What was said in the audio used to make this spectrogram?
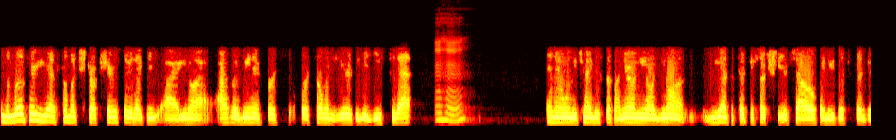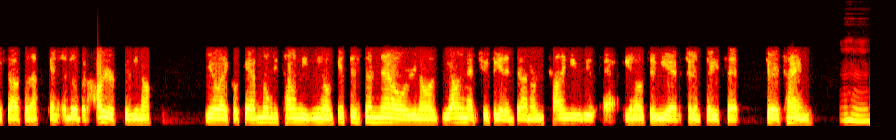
in the military you have so much structure, so like you uh, you know, after being in for for so many years you get used to that. Mm-hmm. And then when you try to do stuff on your own, you know, you don't you have to set your structure yourself and you discipline yourself, so that's getting a little bit harder because you know you're like, okay, I have nobody telling me, you know, get this done now, or you know, yelling at you to get it done, or telling you, to, you know, to be at a certain place at a certain time. Mm-hmm.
